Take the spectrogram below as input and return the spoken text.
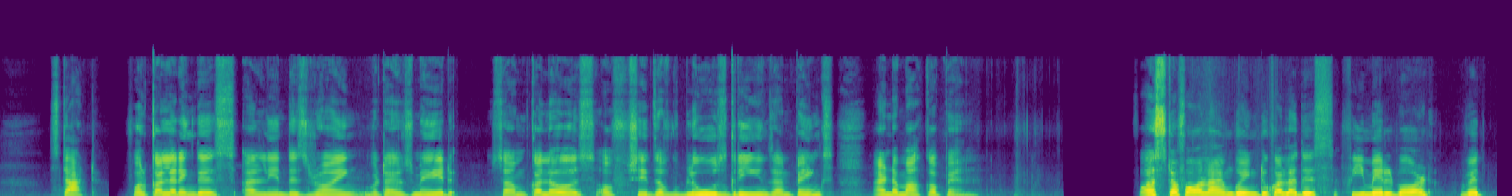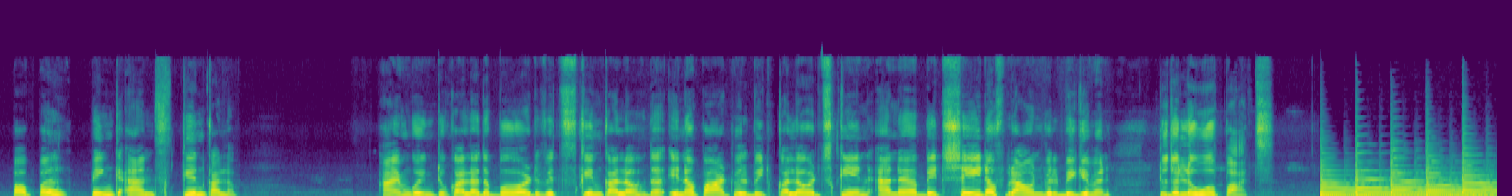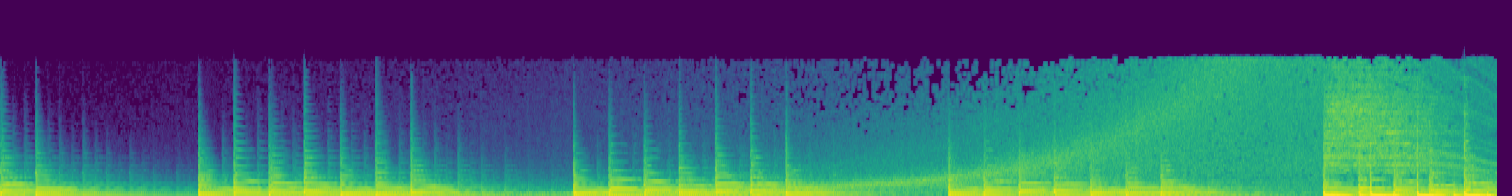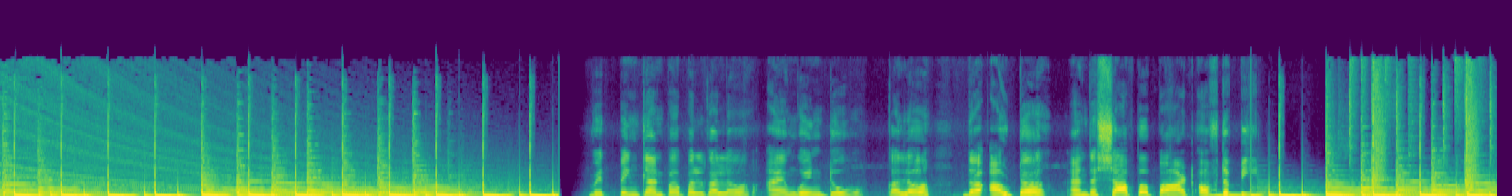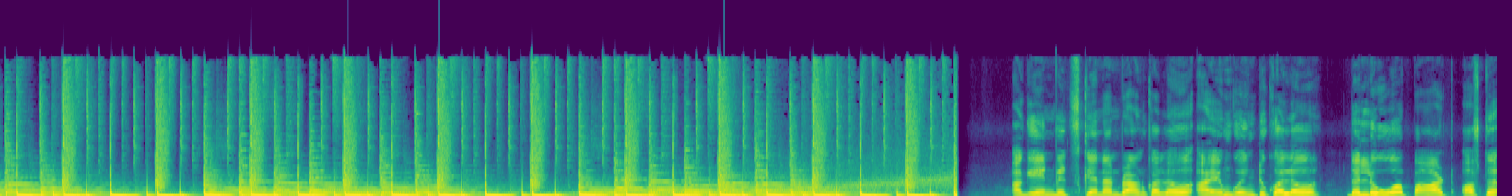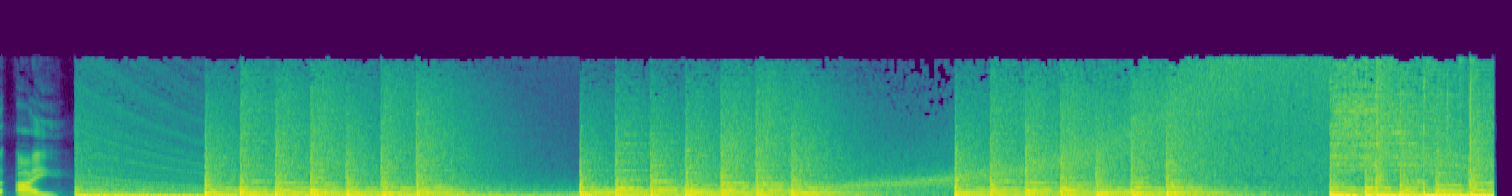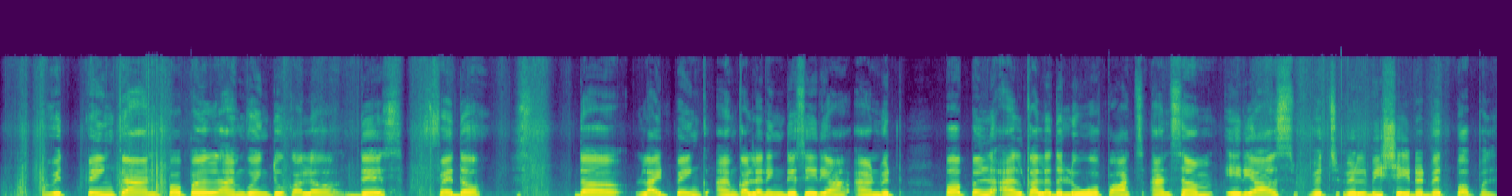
start. For coloring this i'll need this drawing what i was made some colors of shades of blues greens and pinks and a marker pen. First of all i am going to color this female bird with purple pink and skin color I am going to color the bird with skin color. The inner part will be colored skin and a bit shade of brown will be given to the lower parts. Pink and purple color I am going to color the outer and the sharper part of the bead. Again with skin and brown color I am going to color the lower part of the eye. With pink and purple I'm going to color this feather the light pink I'm coloring this area and with purple I'll color the lower parts and some areas which will be shaded with purple.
